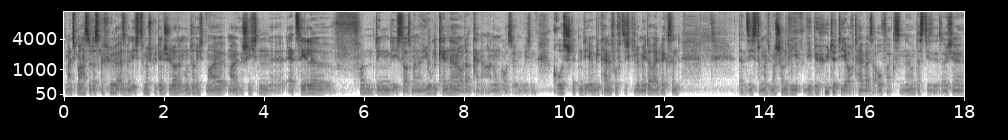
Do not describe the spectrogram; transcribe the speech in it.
Manchmal hast du das Gefühl, also wenn ich zum Beispiel den Schülern im Unterricht mal, mal Geschichten äh, erzähle von Dingen, die ich so aus meiner Jugend kenne oder keine Ahnung, aus irgendwelchen Großstädten, die irgendwie keine 50 Kilometer weit weg sind, dann siehst du manchmal schon, wie, wie behütet die auch teilweise aufwachsen. Ne? Und dass die solche,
